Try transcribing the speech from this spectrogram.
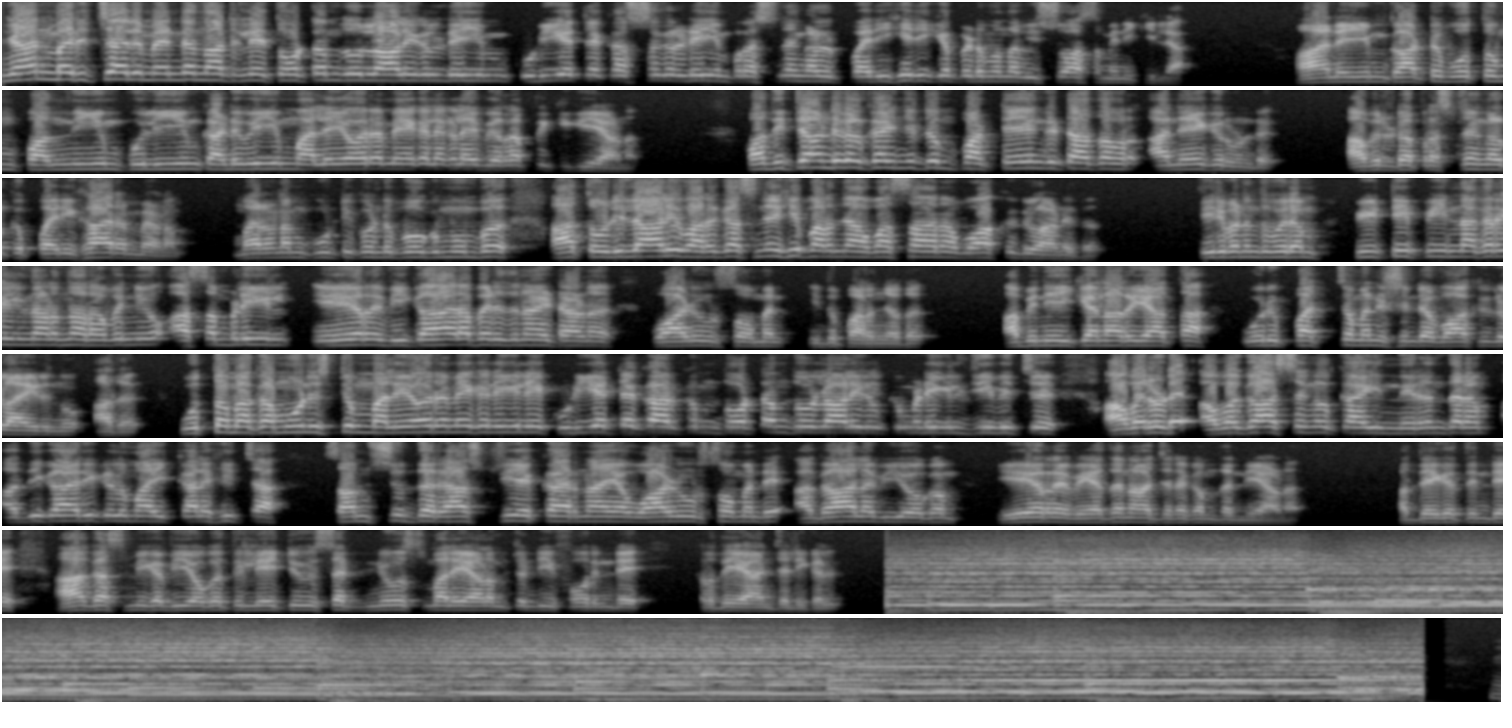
ഞാൻ മരിച്ചാലും എന്റെ നാട്ടിലെ തോട്ടം തൊഴിലാളികളുടെയും കുടിയേറ്റ കർഷകരുടെയും പ്രശ്നങ്ങൾ പരിഹരിക്കപ്പെടുമെന്ന വിശ്വാസം എനിക്കില്ല. ആനയും കാട്ടുപോത്തും പന്നിയും പുലിയും കടുവയും മലയോര മേഖലകളെ വിറപ്പിക്കുകയാണ്. പതിറ്റാണ്ടുകൾ കഴിഞ്ഞിട്ടും പട്ടയം കിട്ടാത്തവർ അനേകരുണ്ട്. അവരുടെ പ്രശ്നങ്ങൾക്ക് പരിഹാരം വേണം. മരണം കൂട്ടിക്കൊണ്ടുപോകും മുമ്പ് ആ തൊഴിലാളി വർഗസ്നേഹി പറഞ്ഞ അവസാന വാക്കുകളാണിത്. തിരുവനന്തപുരം പി ടി പി നഗറിൽ നടന്ന റവന്യൂ അസംബ്ലിയിൽ ഏറെ വികാരഭരിതനായിട്ടാണ് വാഴൂർ സോമൻ ഇത് പറഞ്ഞത്. അഭിനയിക്കാൻ അറിയാത്ത ഒരു പച്ച മനുഷ്യന്റെ വാക്കുകളായിരുന്നു അത്. ഉത്തമ കമ്മ്യൂണിസ്റ്റും മലയോര മേഖലയിലെ കുടിയേറ്റക്കാർക്കും തോട്ടം തൊഴിലാളികൾക്കും ഇടയിൽ ജീവിച്ച് അവരുടെ അവകാശങ്ങൾക്കായി നിരന്തരം അധികാരികളുമായി കലഹിച്ച സംശുദ്ധ രാഷ്ട്രീയക്കാരനായ വാഴൂർ സോമന്റെ അകാല വിയോഗം ഏറെ വേദനാജനകം തന്നെയാണ്. അദ്ദേഹത്തിന്റെ ആകസ്മിക വിയോഗത്തിൽ A to zed news Malayalam twenty ഫോറിന്റെ ഹൃദയാഞ്ജലികൾ.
